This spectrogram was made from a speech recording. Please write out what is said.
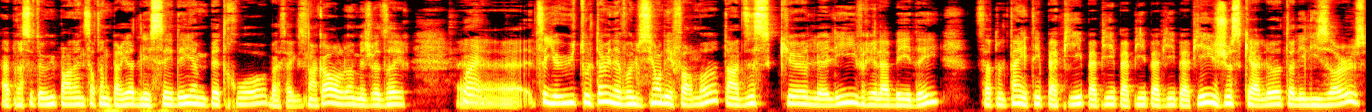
après ça, t'as eu pendant une certaine période les CD MP3, ben, ça existe encore, là, mais je veux dire, euh, tu sais, il y a eu tout le temps une évolution des formats, tandis que le livre et la BD, ça a tout le temps été papier, papier, papier, papier, papier, jusqu'à là, t'as les liseuses,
